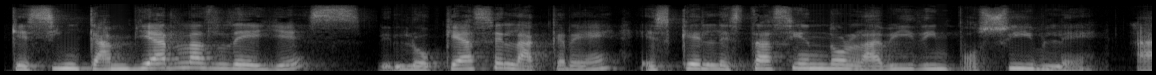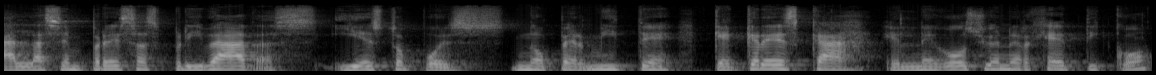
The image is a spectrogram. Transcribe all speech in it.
que sin cambiar las leyes, lo que hace la CRE es que le está haciendo la vida imposible a las empresas privadas y esto pues no permite que crezca el negocio energético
